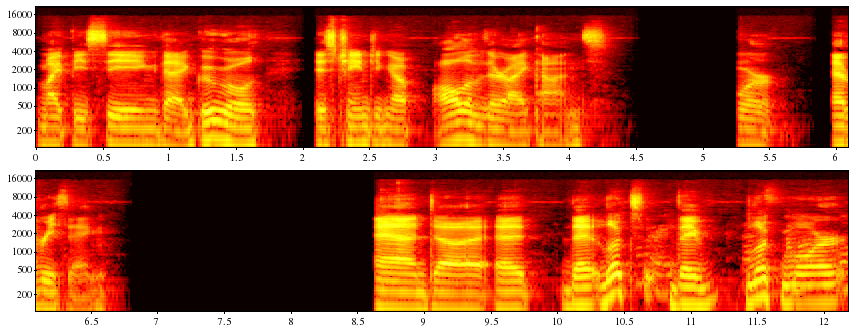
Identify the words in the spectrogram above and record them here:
might be seeing that google is changing up all of their icons for everything and uh it that looks they look more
